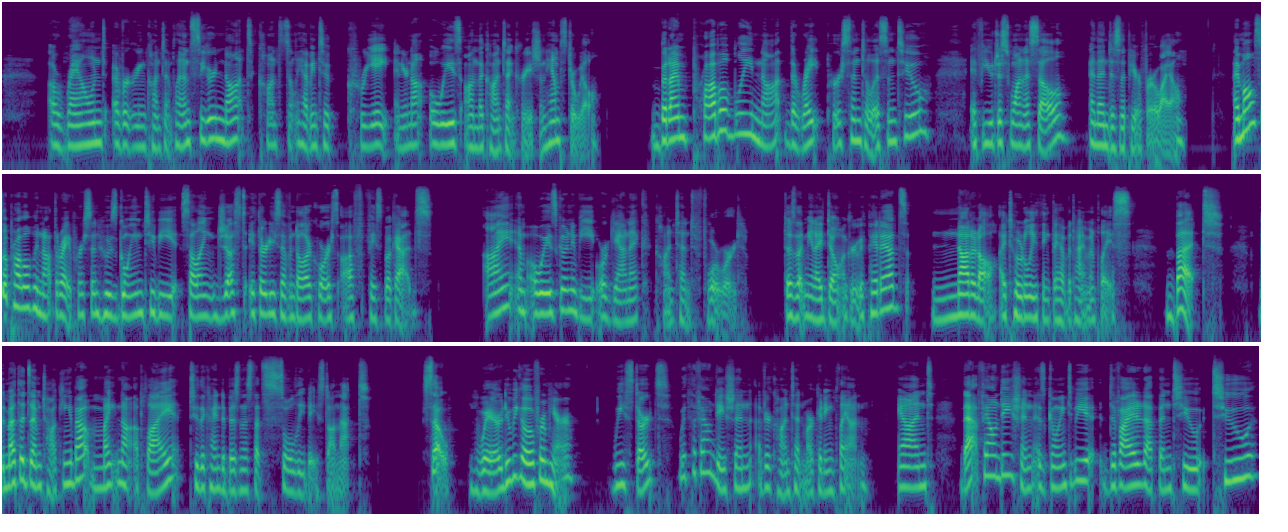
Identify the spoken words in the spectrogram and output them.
around evergreen content plans. So you're not constantly having to create and you're not always on the content creation hamster wheel. But I'm probably not the right person to listen to if you just want to sell and then disappear for a while. I'm also probably not the right person who's going to be selling just a $37 course off Facebook ads. I am always going to be organic content forward. Does that mean I don't agree with paid ads? Not at all. I totally think they have a time and place. But the methods I'm talking about might not apply to the kind of business that's solely based on that. So, where do we go from here? We start with the foundation of your content marketing plan. And that foundation is going to be divided up into two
